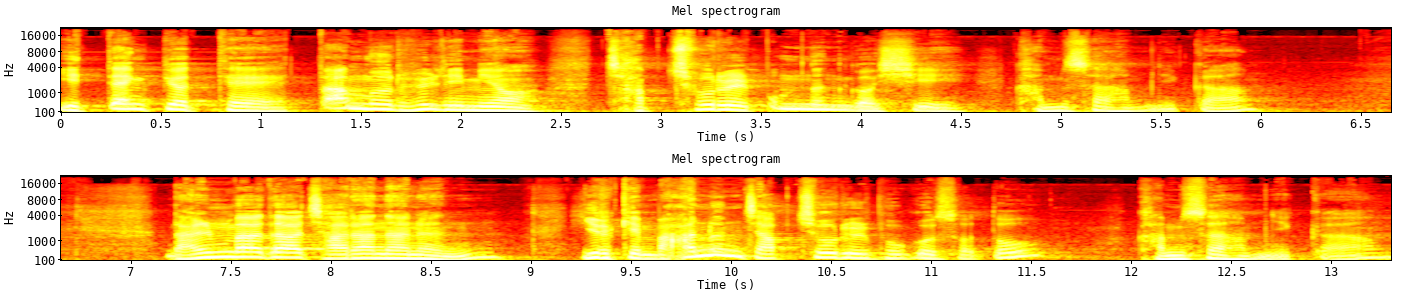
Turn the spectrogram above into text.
이 땡볕에 땀을 흘리며 잡초를 뽑는 것이 감사합니까? 날마다 자라나는 이렇게 많은 잡초를 보고서도 감사합니까?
